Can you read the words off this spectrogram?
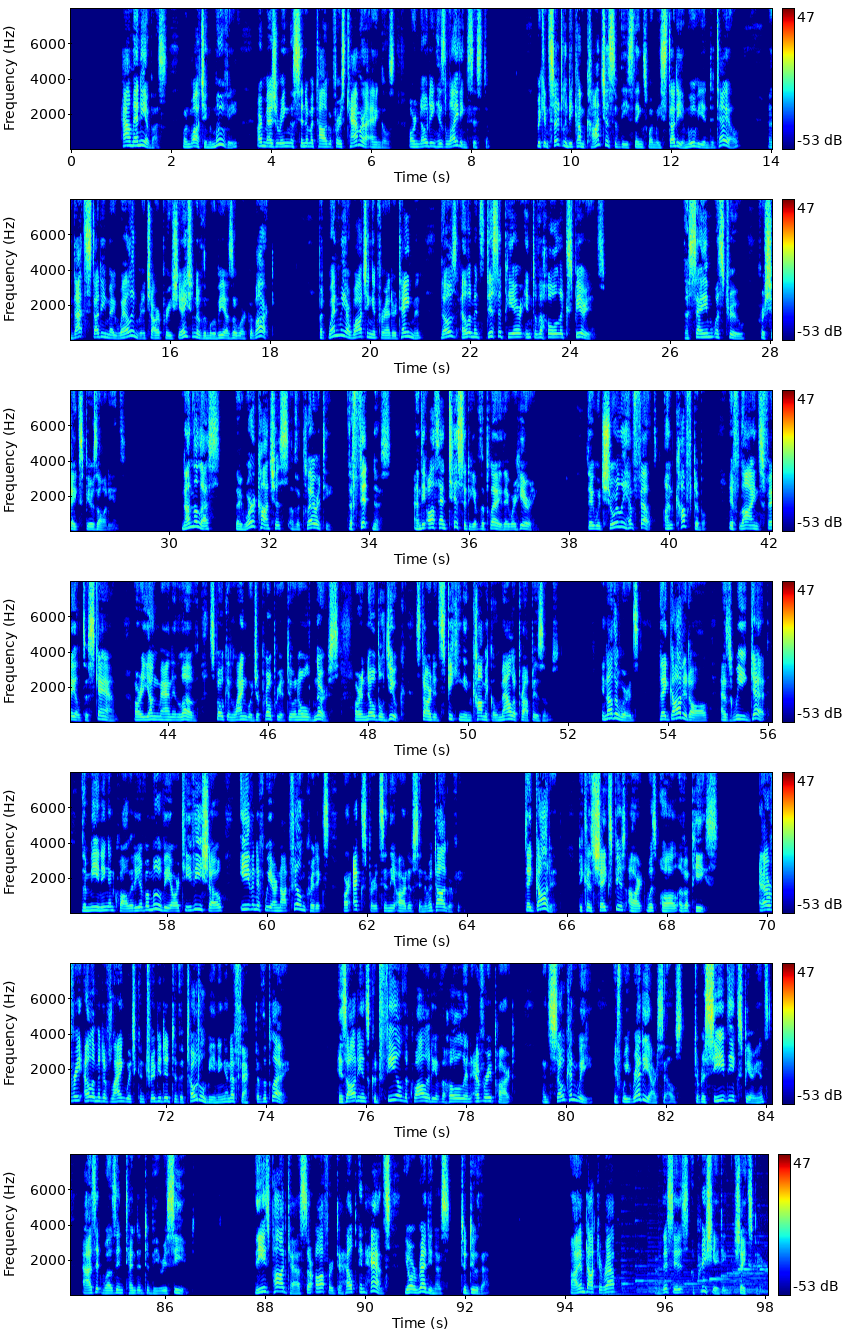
How many of us, when watching a movie, are measuring the cinematographer's camera angles or noting his lighting system? We can certainly become conscious of these things when we study a movie in detail, and that study may well enrich our appreciation of the movie as a work of art. But when we are watching it for entertainment, those elements disappear into the whole experience. The same was true for Shakespeare's audience. Nonetheless, they were conscious of the clarity, the fitness, and the authenticity of the play they were hearing. They would surely have felt uncomfortable if lines failed to scan, or a young man in love spoke in language appropriate to an old nurse, or a noble duke started speaking in comical malapropisms. In other words, they got it all as we get the meaning and quality of a movie or TV show, even if we are not film critics or experts in the art of cinematography. They got it because Shakespeare's art was all of a piece. Every element of language contributed to the total meaning and effect of the play. His audience could feel the quality of the whole in every part, and so can we if we ready ourselves to receive the experience as it was intended to be received. These podcasts are offered to help enhance your readiness to do that. I am Dr. Rapp, and this is Appreciating Shakespeare.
